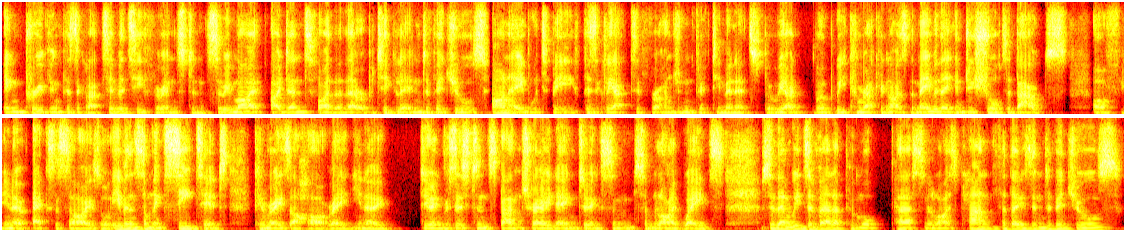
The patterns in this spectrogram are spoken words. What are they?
improving physical activity, for instance. So we might identify that there are particular individuals aren't able to be physically active for 150 minutes, but we are, but we can recognize that maybe they can do shorter bouts of you know exercise or even something seated can raise our heart rate, you know, doing resistance band training, doing some some light weights. So then we develop a more personalized plan for those individuals.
